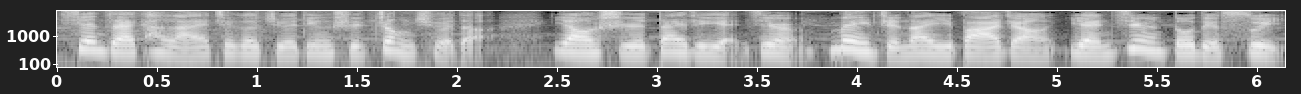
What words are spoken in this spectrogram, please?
现在看来，这个决定是正确的。要是戴着眼镜，妹纸那一巴掌，眼镜都得碎。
